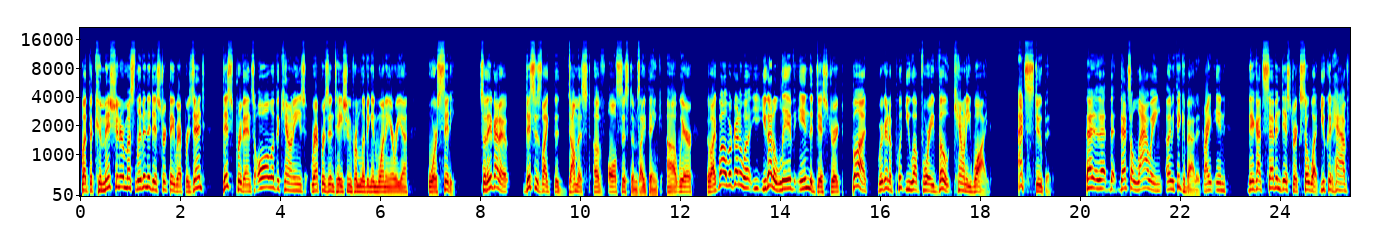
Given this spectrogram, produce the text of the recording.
But the commissioner must live in the district they represent. This prevents all of the county's representation from living in one area or city. So they've got a. This is like the dumbest of all systems, I think, uh, where they're like, well, we're going to, uh, you, you got to live in the district, but we're going to put you up for a vote countywide. That's stupid. That, that, that that's allowing. Let me think about it. Right in they got seven districts. So what? You could have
